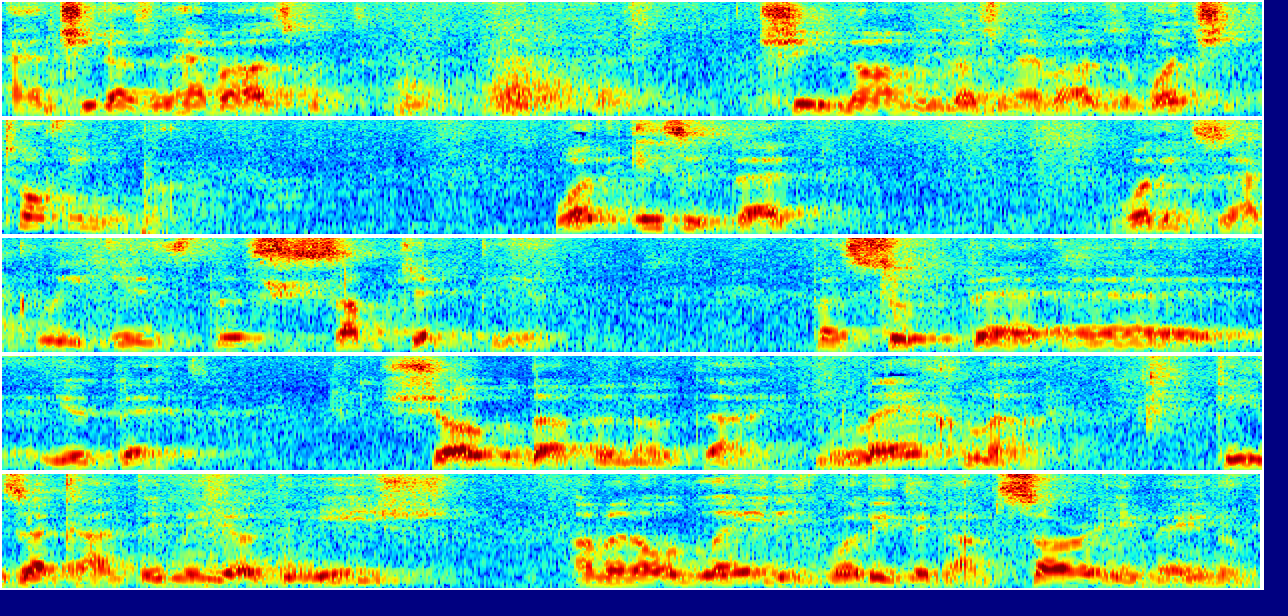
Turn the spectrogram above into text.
and she doesn't have a husband she normally doesn't have a husband. What's she talking about? What is it that, what exactly is the subject here? Pasuk uh, Yud Bet. Shovna benotai, lechna, ki miyot ish. I'm an old lady. What do you think? I'm Sarah, Imenu.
